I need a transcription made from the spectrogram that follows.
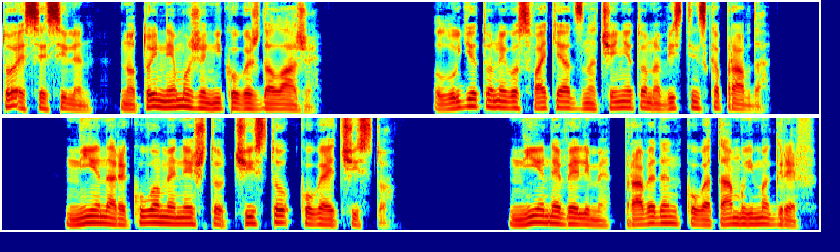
Тој е сесилен, но тој не може никогаш да лаже. Луѓето не го сваќаат значењето на вистинска правда. Ние нарекуваме нешто чисто кога е чисто. Ние не велиме праведен кога таму има грев.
